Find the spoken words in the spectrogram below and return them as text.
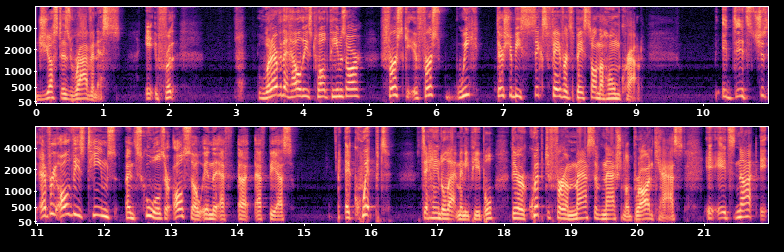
just as ravenous? It, for whatever the hell these 12 teams are, first first week there should be six favorites based on the home crowd. It, it's just every all these teams and schools are also in the F, uh, FBS equipped to handle that many people. They're equipped for a massive national broadcast. It, it's not it,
